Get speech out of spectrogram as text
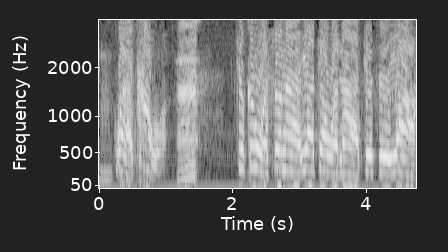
嗯，过来看我，啊，就跟我说呢，要叫我呢，就是要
